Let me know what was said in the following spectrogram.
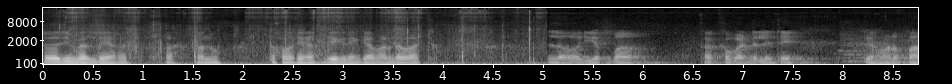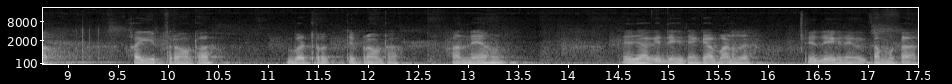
ਚਲੋ ਜੀ ਮਿਲਦੇ ਆ ਫਿਰ। ਆ, ਤੁਹਾਨੂੰ ਦਿਖਾਉਂਦੇ ਆ ਦੇਖਦੇ ਆ ਕੀ ਬਣਦਾ ਬਾਅਦ ਚ। ਲਓ ਜੀ ਆਪਾਂ ਕੱਖ ਵੱਢ ਲਏ ਤੇ ਤੇ ਹੁਣ ਆਪਾਂ ਖਾਈਏ ਪਰੌਂਠਾ ਬਟਰ ਤੇ ਪਰੌਂਠਾ। ਖਾਂਦੇ ਆ ਹੁਣ। ਤੇ ਜਾ ਕੇ ਦੇਖਦੇ ਆ ਕੀ ਬਣਦਾ। ਤੇ ਦੇਖਦੇ ਆ ਕੋਈ ਕੰਮਕਾਰ।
